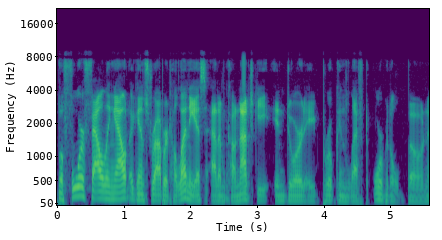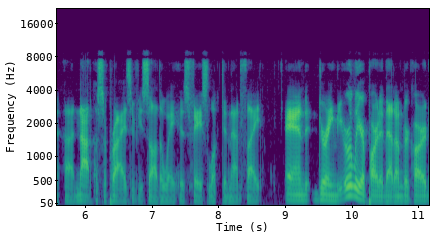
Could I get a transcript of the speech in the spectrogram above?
Before fouling out against Robert Helenius, Adam Kownacki endured a broken left orbital bone. Uh, not a surprise if you saw the way his face looked in that fight. And during the earlier part of that undercard,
